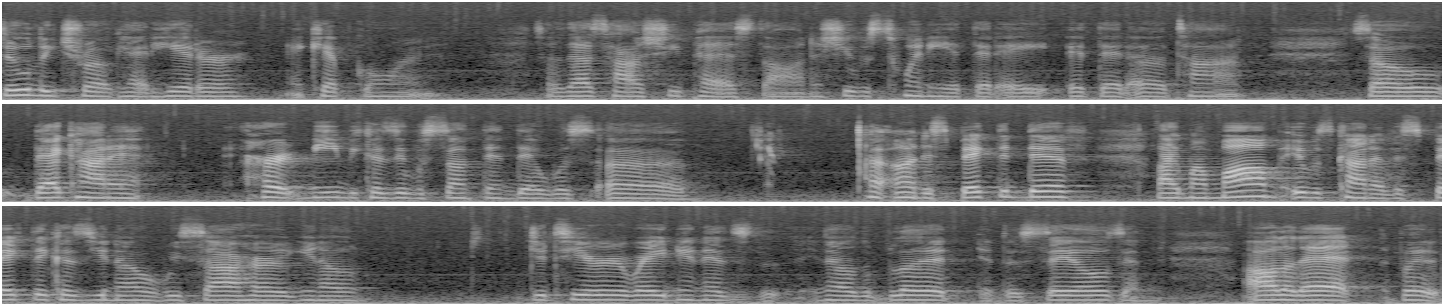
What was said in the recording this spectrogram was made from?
a dually truck had hit her and kept going. So that's how she passed on, and she was 20 at that age, at that uh, time. So that kind of hurt me because it was something that was uh, an unexpected death. Like my mom, it was kind of expected because you know we saw her, you know, deteriorating as you know the blood, and the cells, and all of that. But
